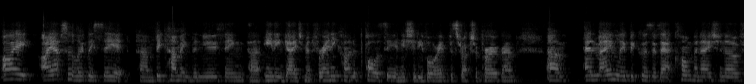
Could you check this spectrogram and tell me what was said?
I I absolutely see it um, becoming the new thing uh, in engagement for any kind of policy initiative or infrastructure program, um, and mainly because of that combination of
